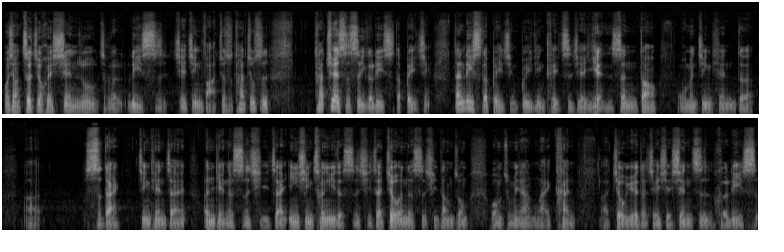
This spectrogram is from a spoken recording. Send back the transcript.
我想这就会陷入这个历史解经法，就是它就是它确实是一个历史的背景，但历史的背景不一定可以直接衍生到我们今天的啊时代。今天在恩典的时期，在因信称义的时期，在救恩的时期当中，我们怎么样来看啊旧约的这些先知和历史？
